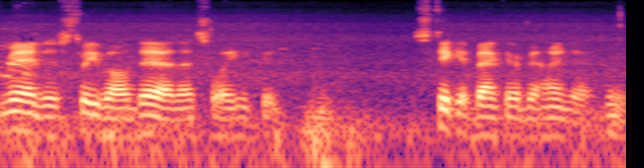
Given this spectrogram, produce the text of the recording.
Red is three ball dead. That's why he could stick it back there behind that hoop.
